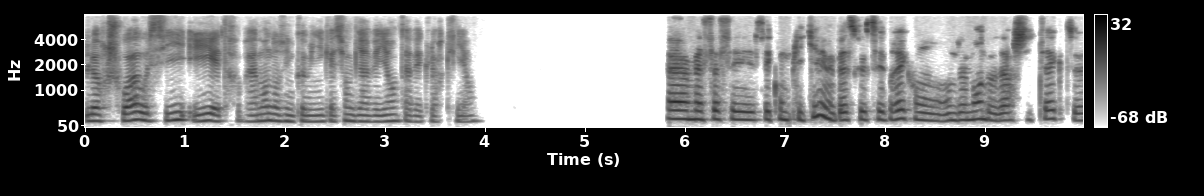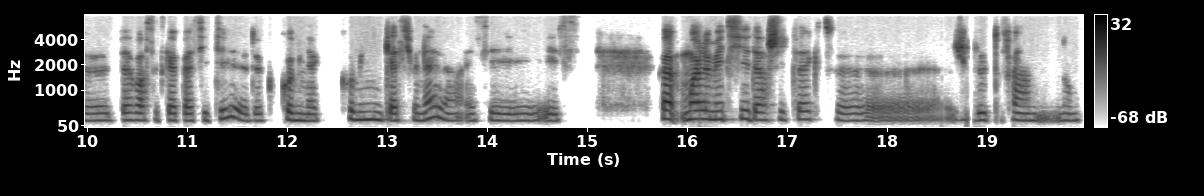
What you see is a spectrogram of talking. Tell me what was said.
leur choix aussi et être vraiment dans une communication bienveillante avec leurs clients. Euh, mais ça, c'est compliqué, mais parce que c'est vrai qu'on demande aux architectes d'avoir cette capacité de communicationnelle. Hein, et moi, le métier d'architecte, euh, enfin, donc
